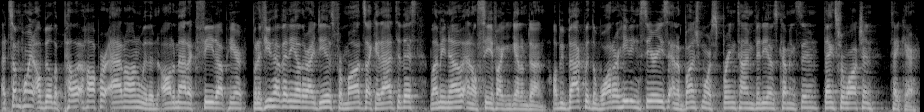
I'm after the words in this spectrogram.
At some point, I'll build a pellet hopper add-on with an automatic feed up here. But if you have any other ideas for mods I could add to this, let me know and I'll see if I can get them done. I'll be back with the water heating series and a bunch more springtime videos coming soon. Thanks for watching. Take care.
